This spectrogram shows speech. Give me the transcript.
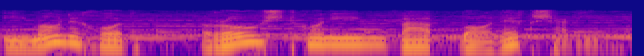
ایمان خود رشد کنیم و بالغ شویم.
